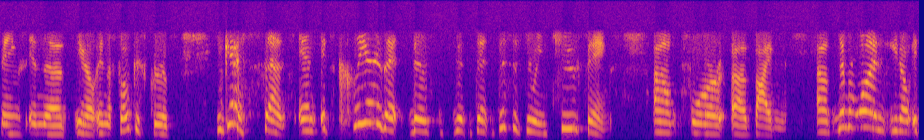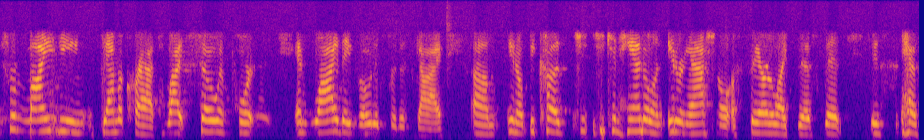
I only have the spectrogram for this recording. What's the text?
things in the you know in the focus groups, you get a sense, and it's clear that there's that, that this is doing two things um, for uh, Biden. Um, number one, you know, it's reminding Democrats why it's so important and why they voted for this guy. Um, you know, because he, he can handle an international affair like this that is has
